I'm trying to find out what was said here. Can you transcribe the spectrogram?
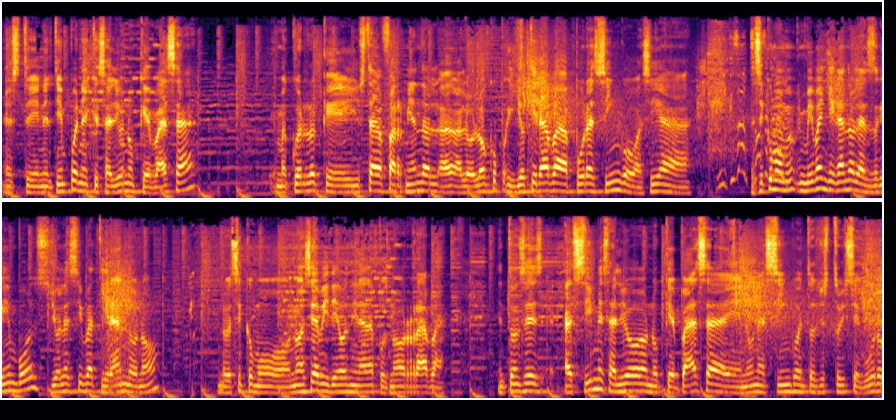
este en el tiempo en el que salió Nukebasa me acuerdo que yo estaba farmeando a, lo loco y yo tiraba pura singo, así Así como me iban llegando las Game Balls, yo las iba tirando, ¿no? Así como no hacía videos ni nada, pues no ahorraba. Entonces, así me salió lo que pasa en una singo, entonces yo estoy seguro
